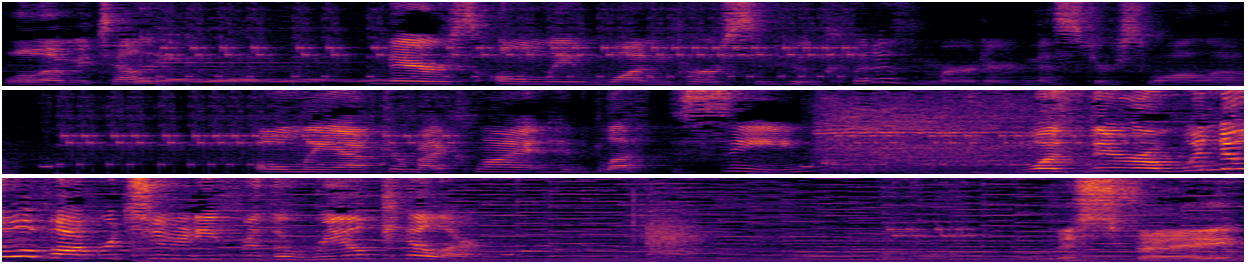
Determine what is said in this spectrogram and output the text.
let me tell you. There's only one person who could have murdered Mr. Swallow. Only after my client had left the scene was there a window of opportunity for the real killer. Miss Fey?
